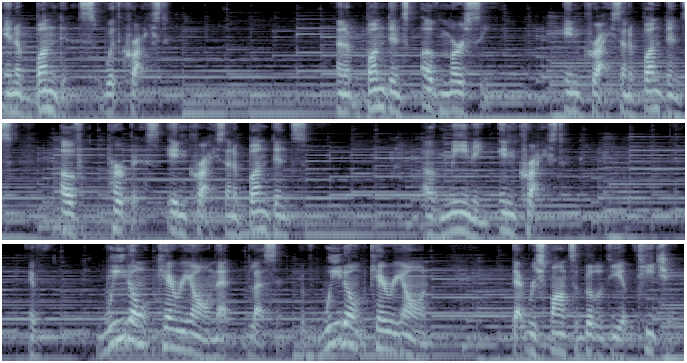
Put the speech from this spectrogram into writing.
in abundance with Christ, an abundance of mercy in Christ, an abundance of purpose in Christ, an abundance of meaning in Christ. We don't carry on that lesson, if we don't carry on that responsibility of teaching,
